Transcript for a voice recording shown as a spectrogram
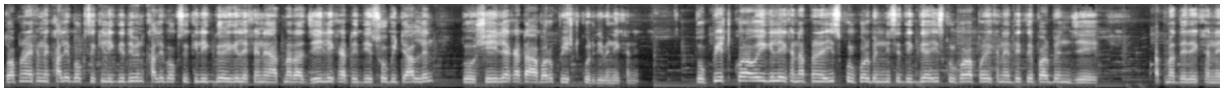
তো আপনারা এখানে খালি বক্সে ক্লিক দিয়ে দেবেন। খালি বক্সে ক্লিক দিয়ে গেলে এখানে আপনারা যেই লেখাটি দিয়ে ছবিটা আনলেন, তো সেই লেখাটা আবারও পেস্ট করে দিবেন এখানে। তো পেস্ট করা হয়ে গেলে এখানে আপনারা স্কুল করবেন নিচের দিক দিয়ে। স্কুল করার পর এখানে দেখতে পারবেন যে আপনাদের এখানে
